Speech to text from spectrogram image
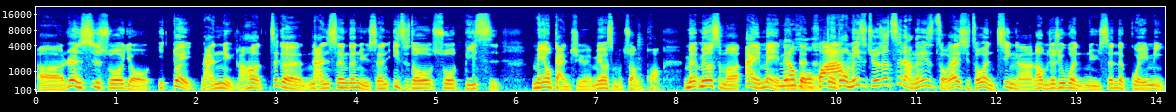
呃认识说有一对男女，然后这个男生跟女生一直都说彼此没有感觉，没有什么状况，没没有什么暧昧等等，没有火花。对，我们一直觉得说这两个人一直走在一起，走很近啊。然后我们就去问女生的闺蜜，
